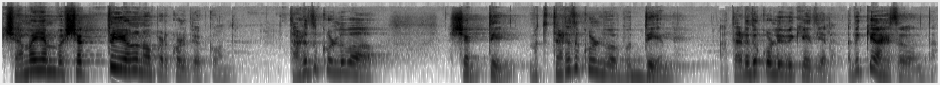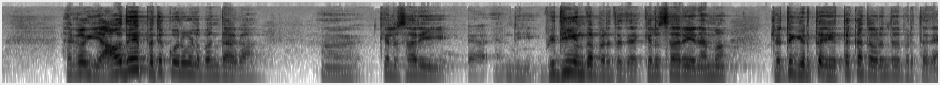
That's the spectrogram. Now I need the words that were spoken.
ಕ್ಷಮೆ ಎಂಬ ಶಕ್ತಿಯನ್ನು ನಾವು ಪಡ್ಕೊಳ್ಬೇಕು ಅಂತ. ತಡೆದುಕೊಳ್ಳುವ ಶಕ್ತಿ ಮತ್ತು ತಡೆದುಕೊಳ್ಳುವ ಬುದ್ಧಿ ಆ ತಡೆದುಕೊಳ್ಳುವಿಕೆ ಇದೆಯಲ್ಲ, ಅದಕ್ಕೆ ಆ ಹೆಸರು ಅಂತ. ಹಾಗಾಗಿ ಯಾವುದೇ ಪ್ರತಿಕೂಲಗಳು ಬಂದಾಗ ಕೆಲವು ಸಾರಿ ವಿಧಿಯಿಂದ ಬರ್ತದೆ. ಕೆಲವು ಸಾರಿ ನಮ್ಮ ಜೊತೆಗಿರ್ತ, ಇರ್ತಕ್ಕಂಥವರಿಂದ ಬರ್ತದೆ.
